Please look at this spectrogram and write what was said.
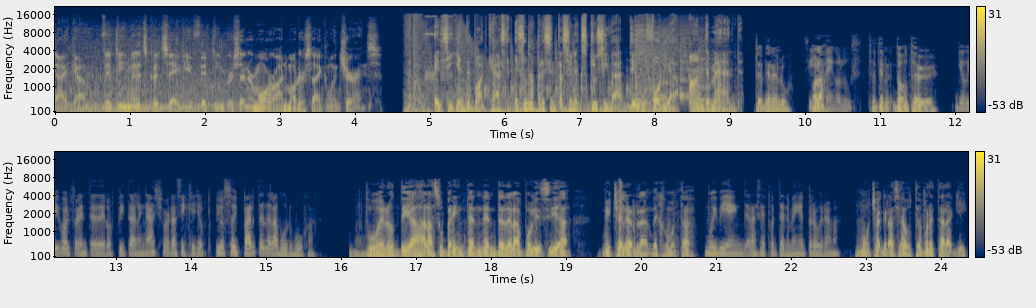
Geico. 15 minutes could save you 15% or more on motorcycle insurance. El siguiente podcast es una presentación exclusiva de Euforia On Demand. ¿Usted tiene luz? Sí, Hola. tengo luz. ¿Usted tiene, ¿Dónde usted vive? Yo vivo al frente del hospital en Ashford, así que yo, yo soy parte de la burbuja. Buenos días a la superintendente de la policía, Michelle Hernández. ¿Cómo está? Muy bien, gracias por tenerme en el programa. Muchas gracias a usted por estar aquí.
